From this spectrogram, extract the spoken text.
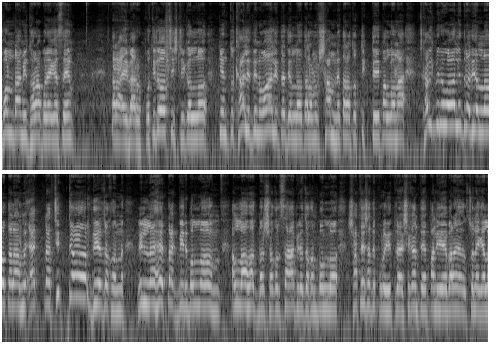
বন্ডামি ধরা পড়ে গেছে। তারা এবার প্রতিরোধ সৃষ্টি করল। কিন্তু খালিদ বিন ওয়ালিদ রাজি আল্লাহ সামনে তারা তো টিকতেই পারল না। খালিদ বিন ওয়ালিদ রাজি আল্লাহ একটা চিৎকার দিয়ে যখন লিল্লাহে তাকবির বলল, আল্লাহ আকবর, সকল সাহাবিরা যখন বলল, সাথে সাথে পুরোহিতরা সেখান থেকে পালিয়ে এবার চলে গেল।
